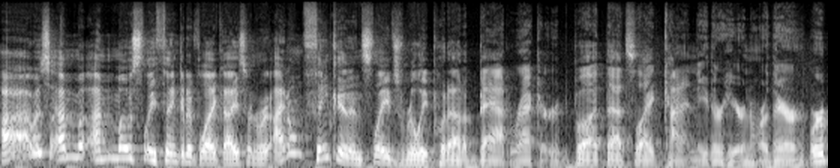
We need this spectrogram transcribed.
I was I'm, I'm mostly thinking of like Ice and Ru- I don't think that Enslaved's really put out a bad record, but that's like kind of neither here nor there. Or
